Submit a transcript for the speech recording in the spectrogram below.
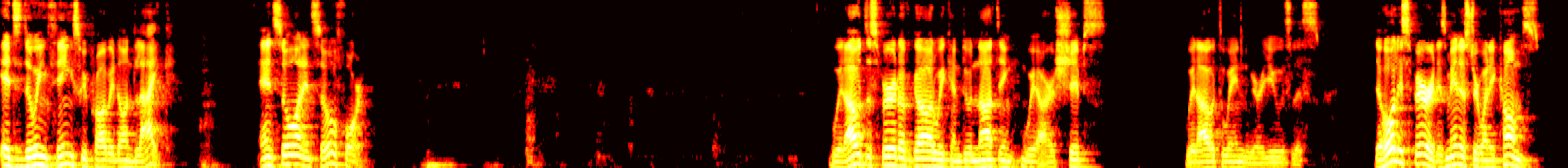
It's doing things we probably don't like. And so on and so forth. Without the Spirit of God, we can do nothing. We are ships. Without wind, we are useless. The Holy Spirit is minister when He comes.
